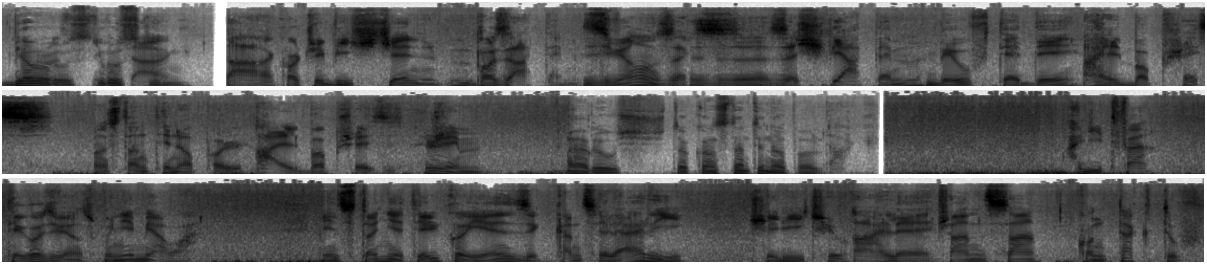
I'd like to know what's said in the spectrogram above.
białoruskim. Tak, tak, oczywiście. Poza tym związek z, ze światem był wtedy albo przez Konstantynopol, albo przez Rzym. A Ruś to Konstantynopol. Tak. A Litwa tego związku nie miała. Więc to nie tylko język kancelarii się liczył, ale szansa kontaktów,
